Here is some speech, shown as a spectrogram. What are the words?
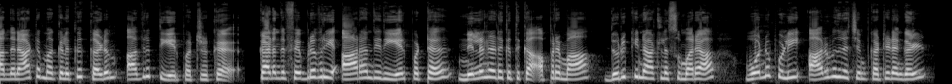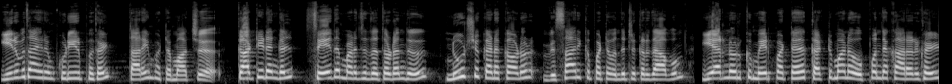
அந்த நாட்டு மக்களுக்கு கடும் அதிருப்தி ஏற்பட்டிருக்கு. கடந்த பிப்ரவரி ஆறாம் தேதி ஏற்பட்ட நிலநடுக்கத்துக்கு அப்புறமா துருக்கி நாட்டுல சுமாரா ஒன்னு புள்ளி அறுபது லட்சம் கட்டிடங்கள் இருபதாயிரம் குடியிருப்புகள் தரைமட்டமாச்சு. கட்டிடங்கள் சேதமடைஞ்சதை தொடர்ந்து நூற்றுக்கணக்கானோர் விசாரிக்கப்பட்டு வந்துட்டு இருக்கிறதாவும் இருநூறுக்கும் மேற்பட்ட கட்டுமான ஒப்பந்தக்காரர்கள்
